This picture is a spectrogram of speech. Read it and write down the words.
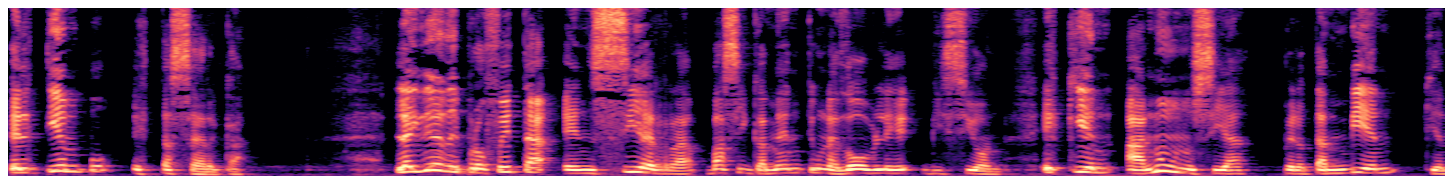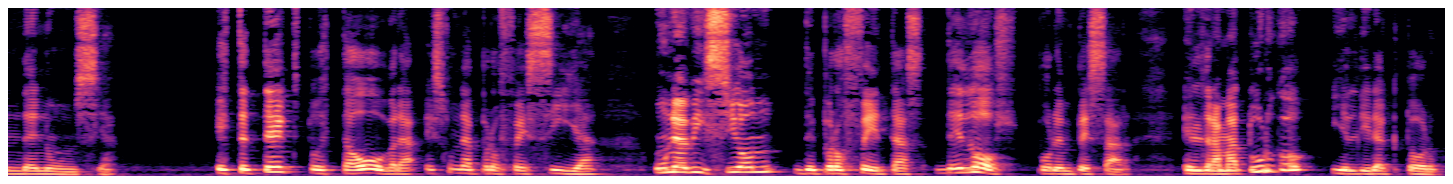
El tiempo está cerca. La idea de profeta encierra básicamente una doble visión. Es quien anuncia, pero también quien denuncia. Este texto, esta obra, es una profecía, una visión de profetas, de dos por empezar, el dramaturgo y el director,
